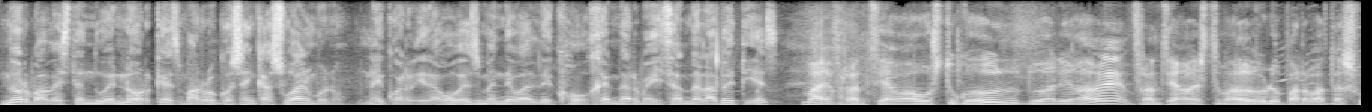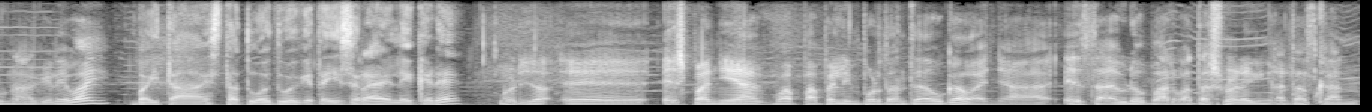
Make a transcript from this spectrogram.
nor babesten duen nork, ez? Marrokosen kasuan, bueno, nahiko argi dago, ez? Mendebaldeko jendarme izan dela beti, ez? Bai, Frantzia ba gustuko du dudari gabe, Frantzia beste badu Europar batasunak ere bai. Baita estatu batuek eta Israelek ere. Hori da, e, Espainiak ba, papel importante dauka, baina ez da Europar batasunarekin gatazkan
